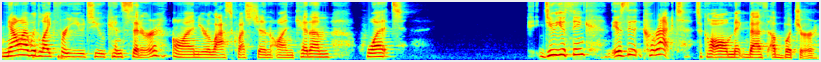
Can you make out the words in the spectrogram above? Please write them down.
now I would like for you to consider on your last question on Kiddom what do you think is it correct to call Macbeth a butcher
